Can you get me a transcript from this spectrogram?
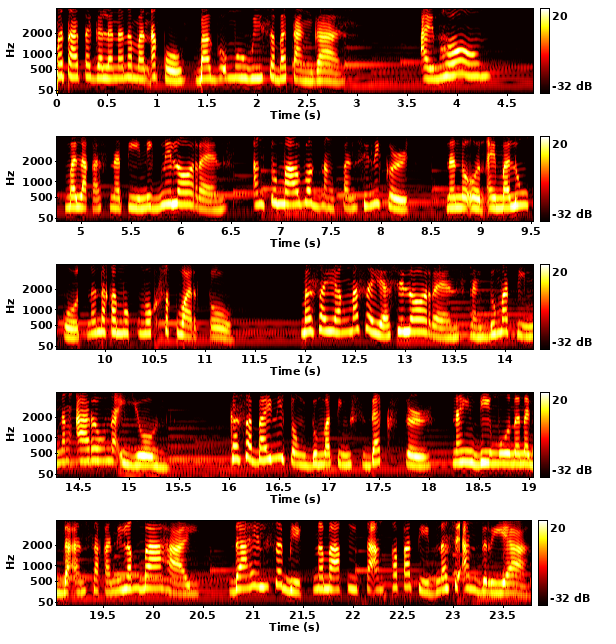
matatagalan na naman ako bago umuwi sa Batangas. I'm home! Malakas na tinig ni Lawrence ang tumawag ng pansin ni Kurt na noon ay malungkot na nakamukmok sa kwarto. Masayang masaya si Lawrence nang dumating ng araw na iyon. Kasabay nitong dumating si Dexter na hindi muna nagdaan sa kanilang bahay dahil sabik na makita ang kapatid na si Andrea.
